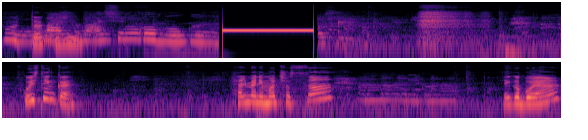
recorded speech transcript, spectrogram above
Вот так и 마, живем. 맛있는 거 먹어요. Вкусненько? 할머니 뭐 쳤어? 할머니가 이거 뭐야?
